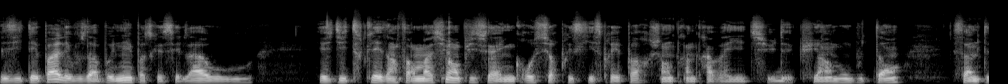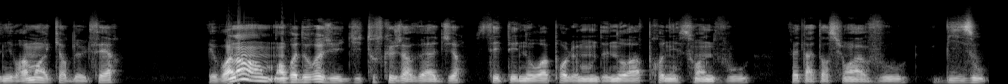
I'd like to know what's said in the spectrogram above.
N'hésitez pas à aller vous abonner parce que c'est là où et je dis toutes les informations. En plus, il y a une grosse surprise qui se prépare. Je suis en train de travailler dessus depuis un bon bout de temps. Ça me tenait vraiment à cœur de le faire. Et voilà, hein. en vrai de vrai, j'ai dit tout ce que j'avais à dire. C'était Noah pour le monde de Noah. Prenez soin de vous. Faites attention à vous. Bisous.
